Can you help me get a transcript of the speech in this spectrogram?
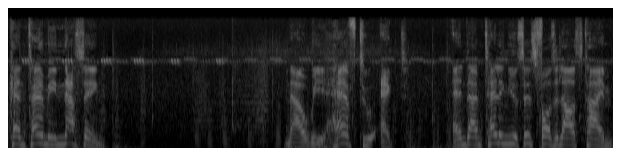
can tell me nothing. Now we have to act. And I'm telling you this for the last time.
